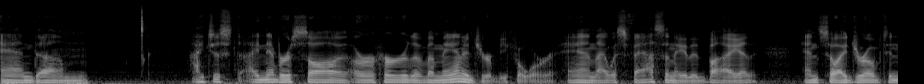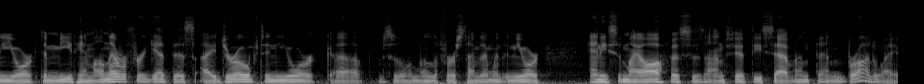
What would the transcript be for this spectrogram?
and um, I just I never saw or heard of a manager before, and I was fascinated by it. And so I drove to New York to meet him. I'll never forget this. I drove to New York. Uh, this was one of the first times I went to New York, and he said my office is on 57th and Broadway.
